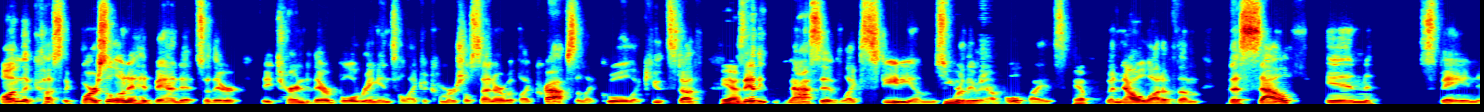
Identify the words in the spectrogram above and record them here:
on the cusp like Barcelona had banned it so they're they turned their bull ring into like a commercial center with like crafts and like cool like cute stuff Yeah. because they had these massive like stadiums where they would Huge. have bullfights Yep. but now a lot of them the south in spain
